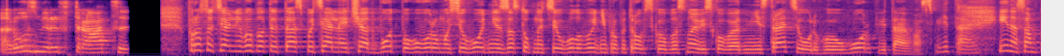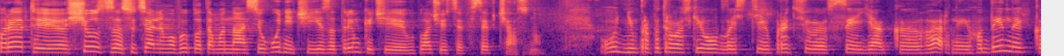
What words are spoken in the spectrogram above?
розміри втрат. Про соціальні виплати та спеціальний чат-бот поговоримо сьогодні з заступницею голови Дніпропетровської обласної військової адміністрації Ольгою Горб. Вітаю вас. Вітаю. І насамперед, е, що з соціальними виплатами на сьогодні? Чи є затримки, чи виплачується все вчасно? У Дніпропетровській області працює все як гарний годинник.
